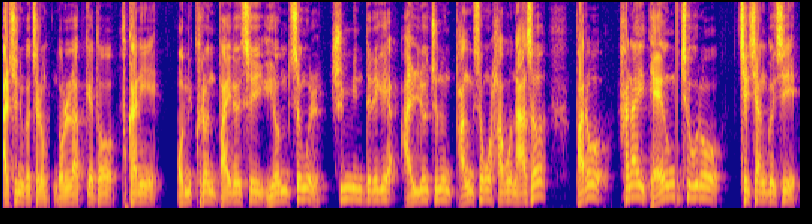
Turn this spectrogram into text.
알 수 있는 것처럼 놀랍게도 북한이 오미크론 바이러스의 위험성을 주민들에게 알려주는 방송을 하고 나서 바로 하나의 대응책으로 제시한 것이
